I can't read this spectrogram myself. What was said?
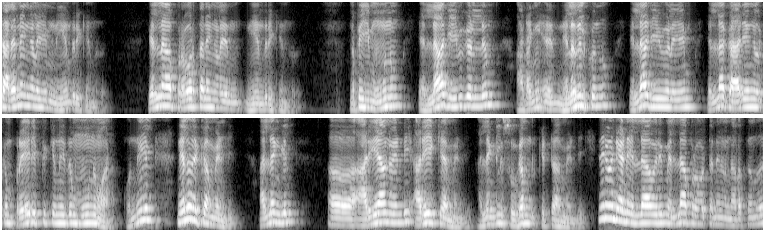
ചലനങ്ങളെയും നിയന്ത്രിക്കുന്നത് എല്ലാ പ്രവർത്തനങ്ങളെയും നിയന്ത്രിക്കുന്നത്. അപ്പോൾ ഈ മൂന്നും എല്ലാ ജീവികളിലും അടങ്ങി നിലനിൽക്കുന്നു. എല്ലാ ജീവികളെയും എല്ലാ കാര്യങ്ങൾക്കും പ്രേരിപ്പിക്കുന്ന ഇത് മൂന്നുമാണ്. ഒന്നിൽ നിലനിൽക്കാൻ വേണ്ടി അല്ലെങ്കിൽ അറിയാൻ വേണ്ടി അറിയിക്കാൻ വേണ്ടി അല്ലെങ്കിൽ സുഖം കിട്ടാൻ വേണ്ടി. ഇതിനുവേണ്ടിയാണ് എല്ലാവരും എല്ലാ പ്രവർത്തനങ്ങളും നടത്തുന്നത്.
